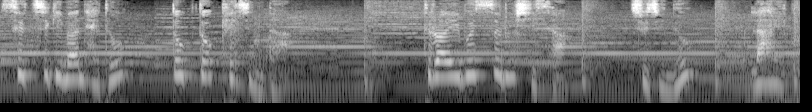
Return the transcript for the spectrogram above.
스치기만 해도 똑똑해진다. 드라이브 스루 시사 주진우 라이브.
